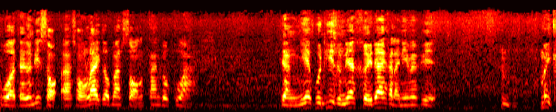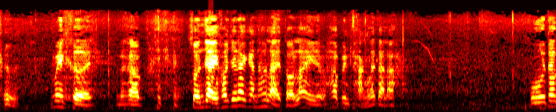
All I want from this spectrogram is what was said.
กว่า แต่ตรงที่สองอ่าสองไร่ก็ประมาณสองตันกว่าๆอย่างเงี้ยพื้นที่ตรงเนี้ยเคยได้ขนาดนี้ไหมพี่ ไม่เคย ไม่เคยนะครับ ส่วนใหญ่เขาจะได้กันเท่าไหร่ต่อไร่ถ้าเป็นถังแล้วกันอะ ปูถ้า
